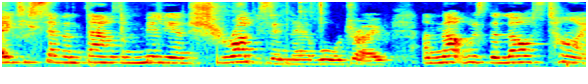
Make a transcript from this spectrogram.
87,000 million shrugs in their wardrobe? And that was the last time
